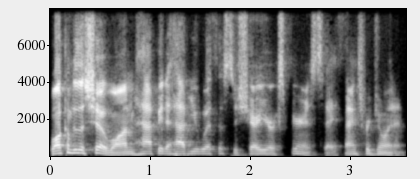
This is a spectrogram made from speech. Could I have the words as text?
Welcome to the show, Juan. I'm happy to have you with us to share your experience today. Thanks for joining.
